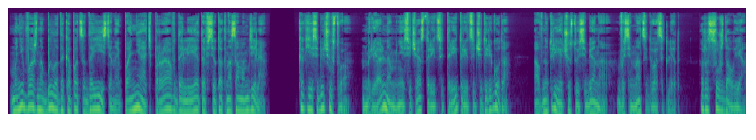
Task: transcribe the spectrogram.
Мне важно было докопаться до истины, понять, правда ли это все так на самом деле. Как я себя чувствую? Реально, мне сейчас 33-34 года, а внутри я чувствую себя на 18-20 лет. Рассуждал я.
